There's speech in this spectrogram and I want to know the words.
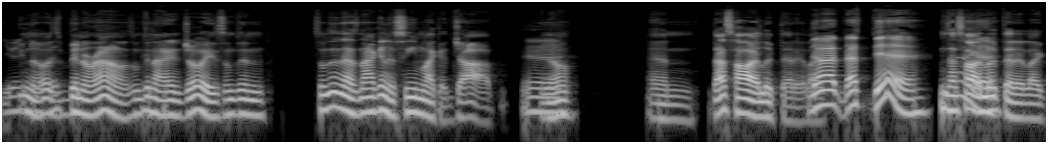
you know it's been around, something I enjoy, something something that's not gonna seem like a job, yeah. you know. And that's how I looked at it. Like no, that's yeah. that's how I looked at it. Like,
